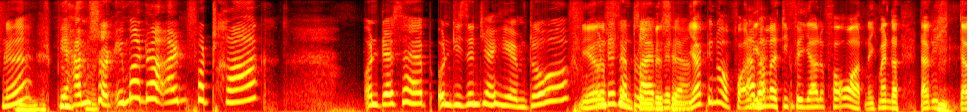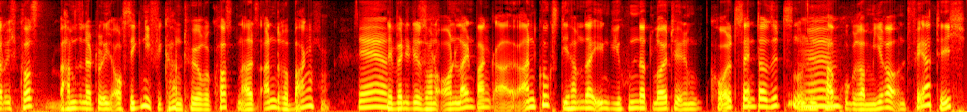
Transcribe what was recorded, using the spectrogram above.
Ne? Mhm, Wir haben schon immer da einen Vertrag und deshalb, und die sind ja hier im Dorf Ja, und deshalb stimmt so bleiben wir da. Ja, genau. Vor allem, die Aber- haben halt die Filiale vor Ort. Ich meine, da, dadurch, dadurch kosten, haben sie natürlich auch signifikant höhere Kosten als andere Banken. Ja, ja. Ne, Wenn du dir so eine Online-Bank äh, anguckst, die haben da irgendwie 100 Leute im Callcenter sitzen und Ja. ein paar Programmierer und fertig.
